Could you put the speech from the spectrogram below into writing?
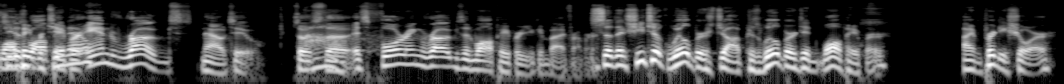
She wallpaper, does wallpaper and rugs now too. So it's the Ah. it's flooring, rugs, and wallpaper you can buy from her. So then she took Wilbur's job because Wilbur did wallpaper. I'm pretty sure.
